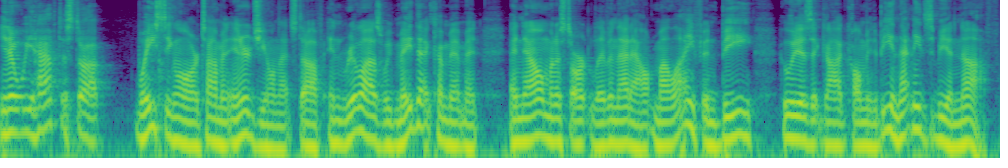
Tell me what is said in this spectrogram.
you know, we have to stop wasting all our time and energy on that stuff and realize we've made that commitment, and now I'm going to start living that out in my life and be who it is that God called me to be, and that needs to be enough.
